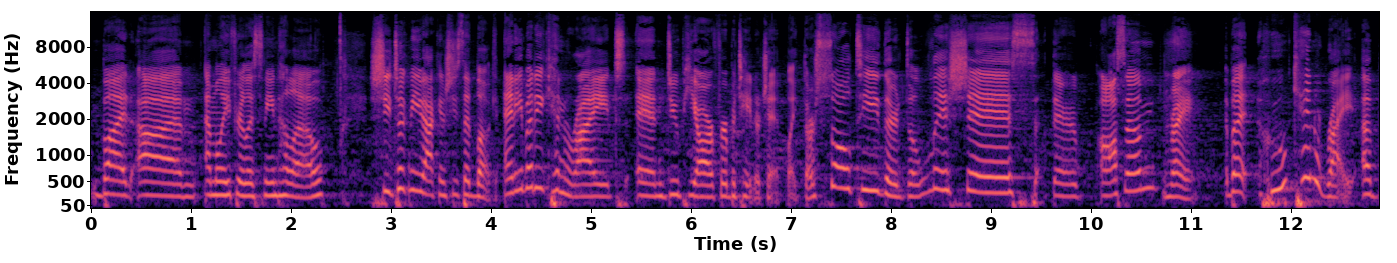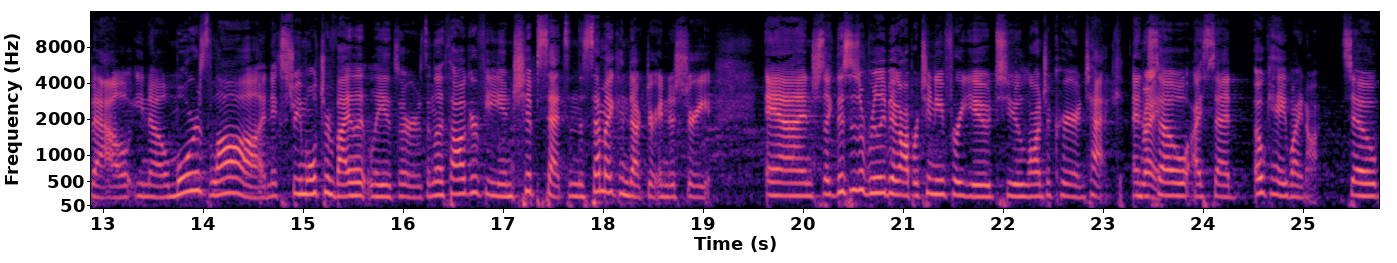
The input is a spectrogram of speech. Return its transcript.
but um, Emily, if you're listening, hello. She took me back and she said, look, anybody can write and do PR for a potato chip. Like they're salty, they're delicious, they're awesome. Right. But who can write about, you know, Moore's Law and extreme ultraviolet lasers and lithography and chipsets in the semiconductor industry? And she's like, this is a really big opportunity for you to launch a career in tech. And Right. so I said, okay, why not? So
